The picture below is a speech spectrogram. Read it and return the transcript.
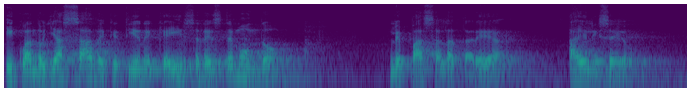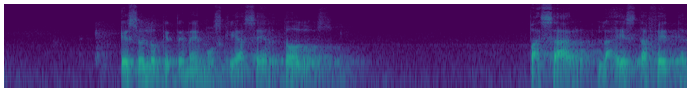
y cuando ya sabe que tiene que irse de este mundo, le pasa la tarea a Eliseo. Eso es lo que tenemos que hacer todos. Pasar la estafeta.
